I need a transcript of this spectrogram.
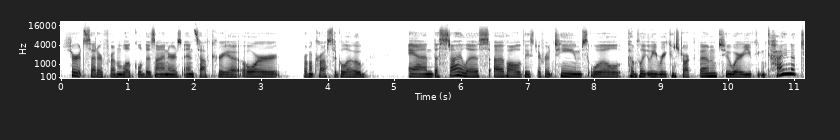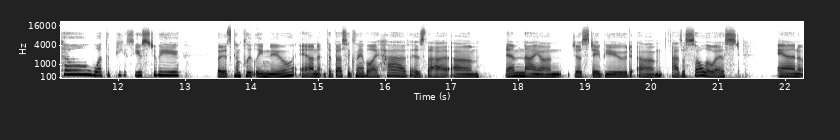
shirts that are from local designers in South Korea or from across the globe and the stylists of all of these different teams will completely reconstruct them to where you can kind of tell what the piece used to be, but it's completely new. And the best example I have is that um, Im Nayeon just debuted um, as a soloist, and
